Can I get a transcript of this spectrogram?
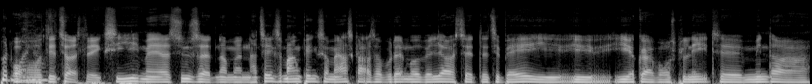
På den oh, det tør jeg slet ikke sige, men jeg synes, at når man har tjent så mange penge som Mærsk har, så på den måde vælger at sætte det tilbage i, i, i at gøre vores planet øh, mindre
